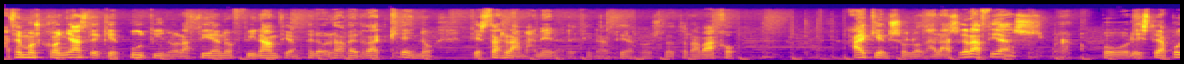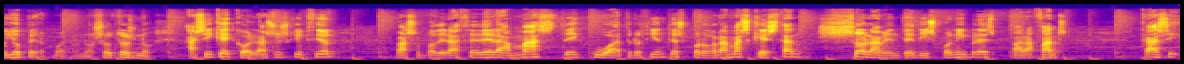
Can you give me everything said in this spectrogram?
Hacemos coñas de que Putin o la CIA nos financian, pero la verdad que no, que esta es la manera de financiar nuestro trabajo. Hay quien solo da las gracias por este apoyo, pero bueno, nosotros no. Así que con la suscripción vas a poder acceder a más de 400 programas que están solamente disponibles para fans. Casi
